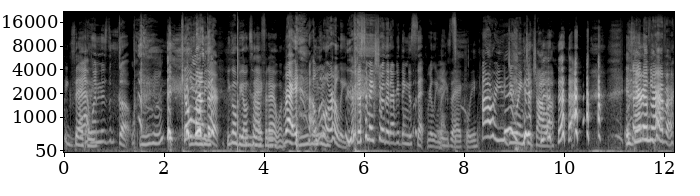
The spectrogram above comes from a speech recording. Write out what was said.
exactly. That one is a go. Mhm. Killmonger. You're gonna be on time for that one. Right, a little early, just to make sure that everything is set really nice. Exactly. How are you doing, T'Challa? Is there any forever?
